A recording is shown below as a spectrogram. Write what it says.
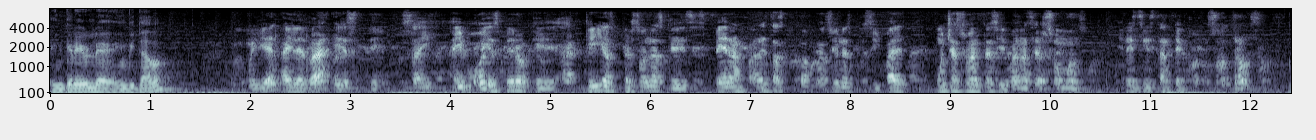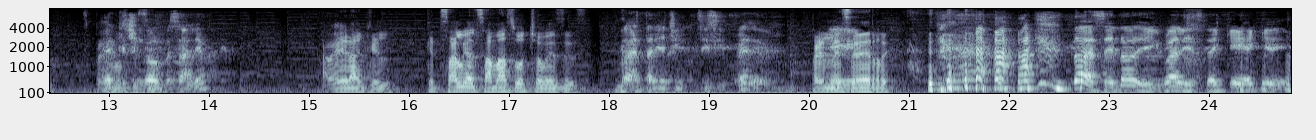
increíble invitado. Pues muy bien, ahí les va. Este, pues ahí, ahí voy. Espero que aquellas personas que se esperan para estas colaboraciones, pues igual mucha suerte si van a hacer summons este instante con nosotros. A ver qué chingados sí. me sale. A ver, Ángel, que te salga el Samazo ocho veces, No, estaría chingoncísimo. ¿eh? pero el Eh, SR. no sé, no, igual este, hay que, hay que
